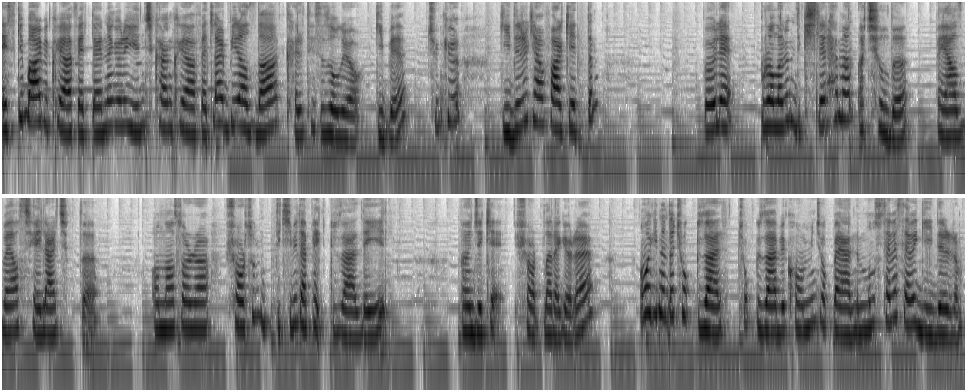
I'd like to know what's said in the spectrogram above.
Eski Barbie kıyafetlerine göre yeni çıkan kıyafetler biraz daha kalitesiz oluyor gibi. Çünkü giydirirken fark ettim. Böyle buraların dikişleri hemen açıldı. Beyaz beyaz şeyler çıktı. Ondan sonra şortun dikimi de pek güzel değil. Önceki şortlara göre. Ama yine de çok güzel. Çok güzel bir kombin. Çok beğendim. Bunu seve seve giydiririm.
